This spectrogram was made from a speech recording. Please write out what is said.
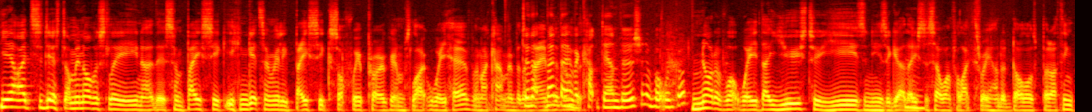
Yeah, I'd suggest. I mean, obviously, you know, there's some basic. You can get some really basic software programs like we have, and I can't remember Do the they, names don't of they them. have a cut down version of what we've got? Not of what we they used to years and years ago. They Hmm. used to sell one for like three hundred dollars, but I think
